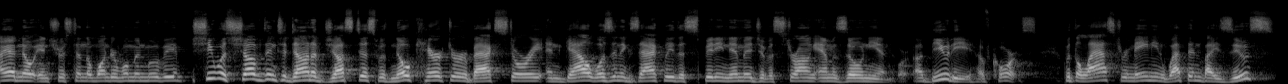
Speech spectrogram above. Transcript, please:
I had no interest in the Wonder Woman movie. She was shoved into Dawn of Justice with no character or backstory, and Gal wasn't exactly the spitting image of a strong Amazonian. Or a beauty, of course. But the last remaining weapon by Zeus?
